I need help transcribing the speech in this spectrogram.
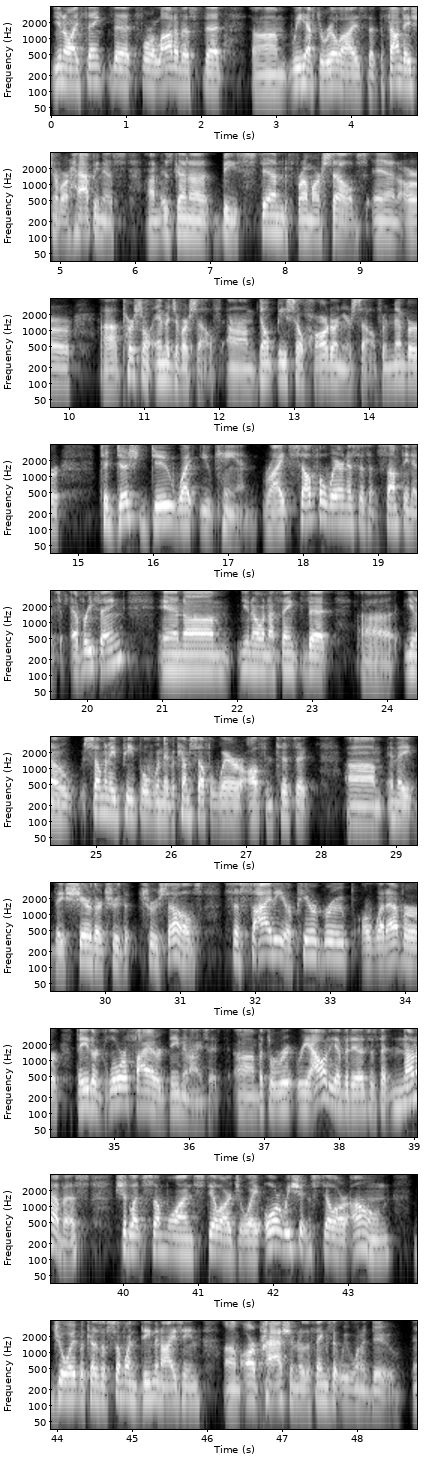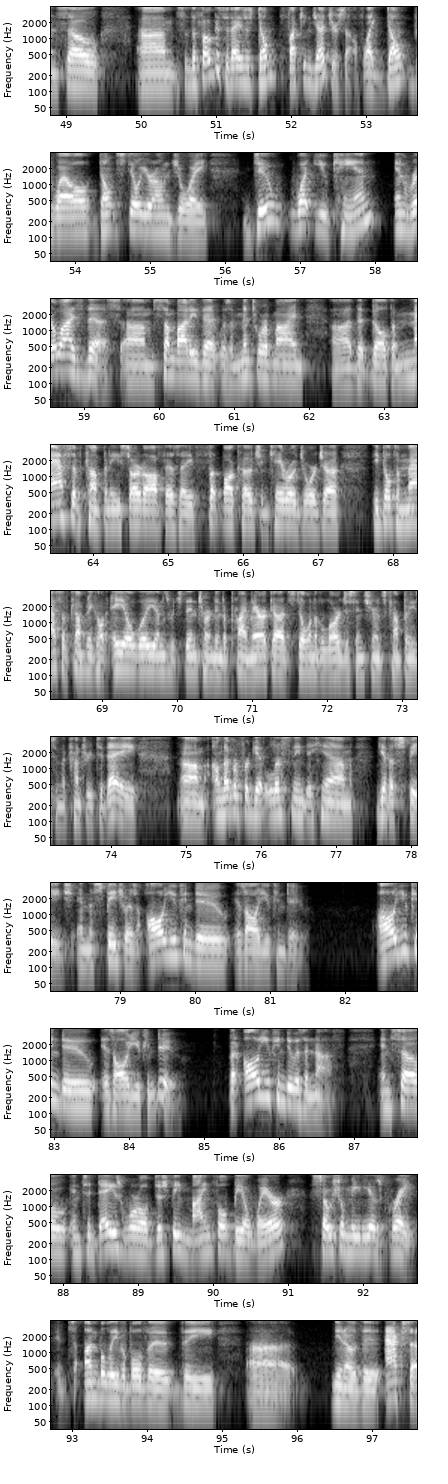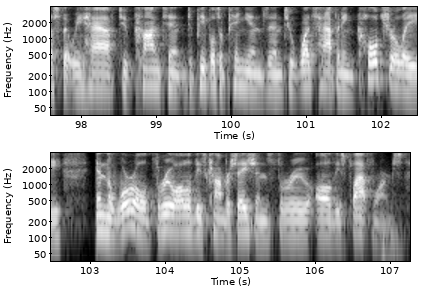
you know, I think that for a lot of us that um, we have to realize that the foundation of our happiness um, is going to be stemmed from ourselves and our uh, personal image of ourselves. Um, don't be so hard on yourself. Remember to just do what you can, right? Self awareness isn't something, it's everything. And, um, you know, and I think that, uh, you know, so many people, when they become self aware, authentic, um, and they, they share their true, true selves, society or peer group or whatever, they either glorify it or demonize it. Um, but the re- reality of it is, is that none of us should let someone steal our joy, or we shouldn't steal our own joy because of someone demonizing um, our passion or the things that we want to do. And so, um, so the focus today is just don't fucking judge yourself. Like, don't dwell, don't steal your own joy. Do what you can and realize this. Um, somebody that was a mentor of mine uh, that built a massive company, started off as a football coach in Cairo, Georgia. He built a massive company called A.L. Williams, which then turned into Primerica. It's still one of the largest insurance companies in the country today. Um, I'll never forget listening to him give a speech. And the speech was All you can do is all you can do. All you can do is all you can do. But all you can do is enough. And so in today's world, just be mindful, be aware. Social media is great. It's unbelievable the the uh, you know the access that we have to content, to people's opinions, and to what's happening culturally in the world through all of these conversations, through all of these platforms.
